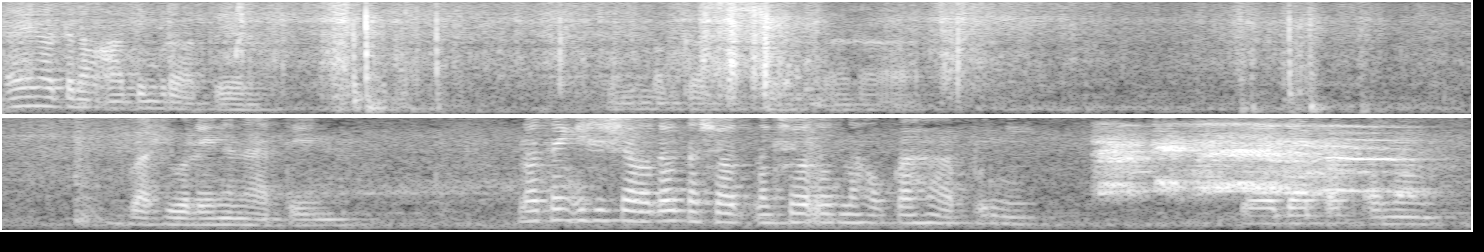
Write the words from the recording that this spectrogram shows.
Ayun natin ang ating wrapper. Sana magkano siya para diba, na natin. Wala tayong isi-shoutout. Nag-shoutout na ako kahapon eh. Kaya dapat ano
